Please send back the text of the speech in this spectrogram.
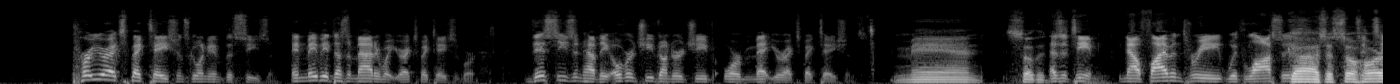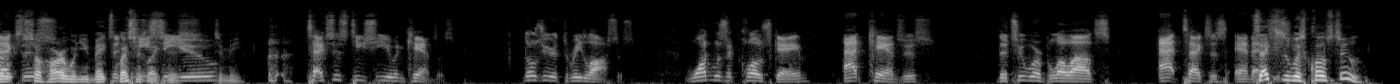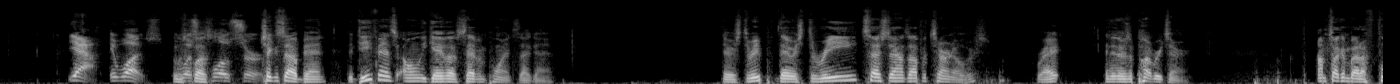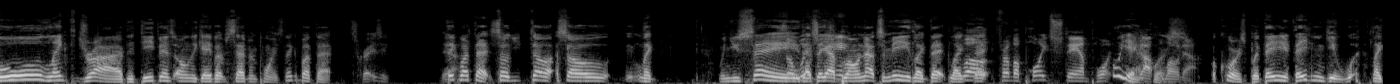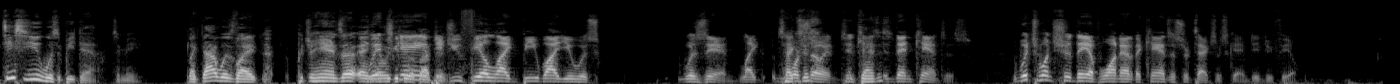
per your expectations going into the season, and maybe it doesn't matter what your expectations were. This season, have they overachieved, underachieved, or met your expectations Man, so the as a team? Now five and three with losses. Gosh, that's so hard. Texas, so hard when you make questions like this to me. Texas, TCU, and Kansas. Those are your three losses. One was a close game at Kansas. The two were blowouts at Texas and at Texas TCU. was close too. Yeah, it was. It, was, close. closer. Check this out, Ben. The defense only gave up seven points that game. There's three. There was three touchdowns off of turnovers, right? And then there's a punt return. I'm talking about a full length drive. The defense only gave up seven points. Think about that. It's crazy. Think about that. So, you, so, so like when you say So that which they got blown out to me, like that, like well, that. from a point standpoint, Oh yeah, they got blown out. Of course, but they they didn't get like TCU was a beatdown to me. Like that was like put your hands up and then we Which could do game about did this. you feel like BYU was was in? Like more so in, and Kansas? than Kansas. Which one should they have won out of the Kansas or Texas game? Did you feel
